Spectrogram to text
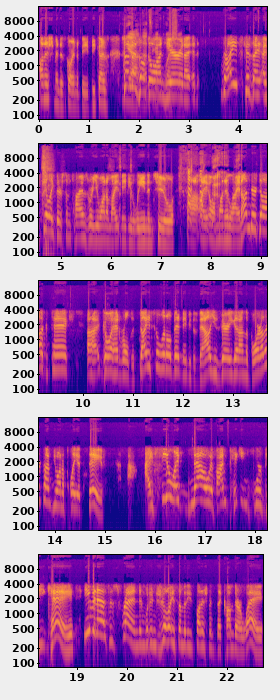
punishment is going to be because sometimes I'll go good on here and I. And, Right, because I, I feel like there's some times where you want to might maybe lean into uh, I oh, money line underdog pick, uh, go ahead roll the dice a little bit. Maybe the value's very good on the board. Other times you want to play it safe. I feel like now if I'm picking for BK, even as his friend, and would enjoy some of these punishments that come their way,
